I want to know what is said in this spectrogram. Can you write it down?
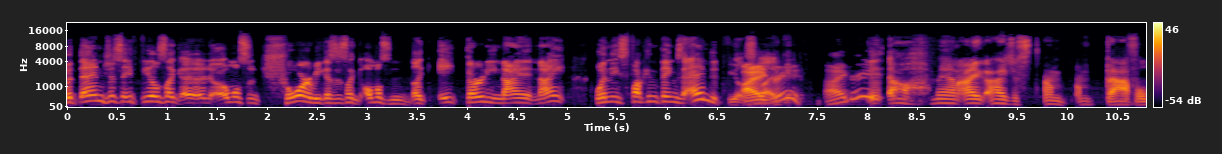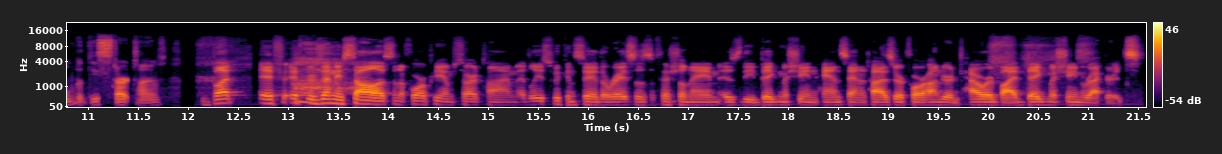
but then just it feels like a, almost a chore because it's like almost like eight thirty nine at night when these fucking things end. It feels. I like. agree. I agree. It, oh man, I I just I'm I'm baffled with these start times. But if if there's any solace in a 4 p.m. start time, at least we can say the race's official name is the Big Machine Hand Sanitizer 400, powered by Big Machine Records.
